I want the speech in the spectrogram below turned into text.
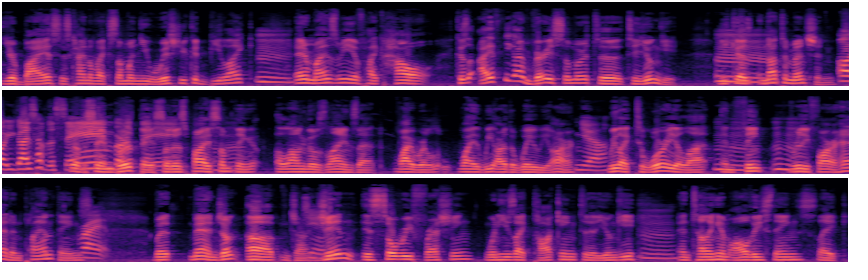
your bias is kind of like someone you wish you could be like. Mm. And it reminds me of like how because I think I'm very similar to to Yoongi because not to mention oh, you guys have the same, have the same birthday, so there's probably Mm-hmm. something along those lines that why we're why we are the way we are. Yeah. Mm-hmm. we like to worry a lot and think really far ahead and plan things. right. But man, Jung, uh, Jin. Jin. is so refreshing when he's like talking to Yoongi Mm. and telling him all these things, like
